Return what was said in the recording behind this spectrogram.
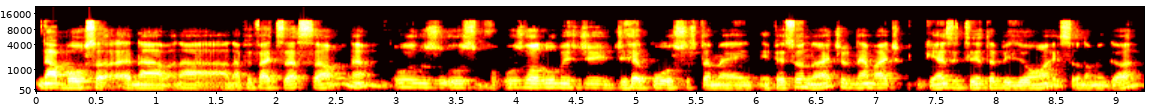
na bolsa, na, na, na privatização, né? Os, os, os volumes de, de recursos também impressionantes, né? Mais de 530 bilhões, se eu não me engano.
